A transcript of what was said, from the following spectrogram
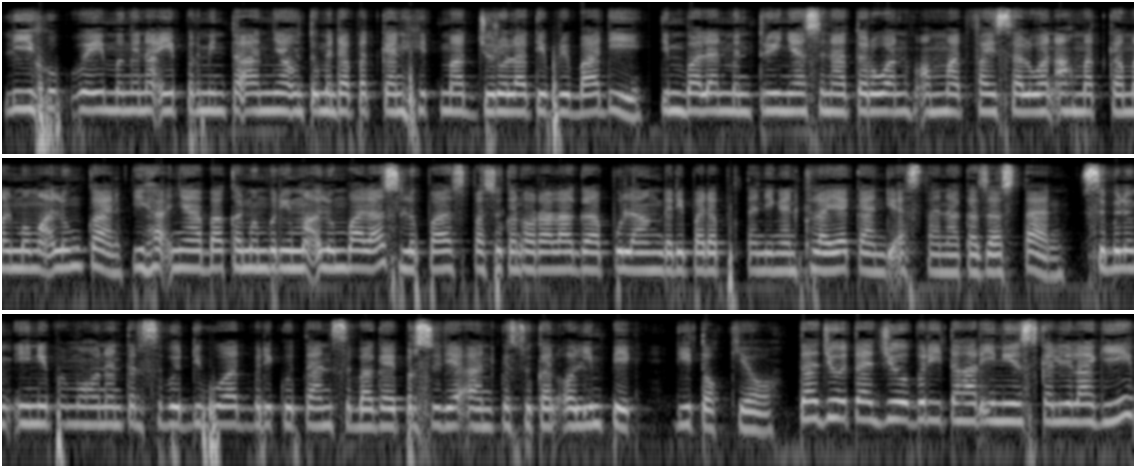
Lee Hup Wei mengenai permintaannya untuk mendapatkan khidmat jurulatih pribadi. Timbalan Menterinya Senator Wan Ahmad Faisal Wan Ahmad Kamal memaklumkan pihaknya bakal memberi maklum balas selepas pasukan Oralaga pulang daripada pertandingan kelayakan di Astana, Kazakhstan. Sebelum ini permohonan tersebut dibuat berikutan sebagai persediaan kesukan Olimpik di Tokyo. Tajuk-tajuk berita hari ini sekali lagi,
